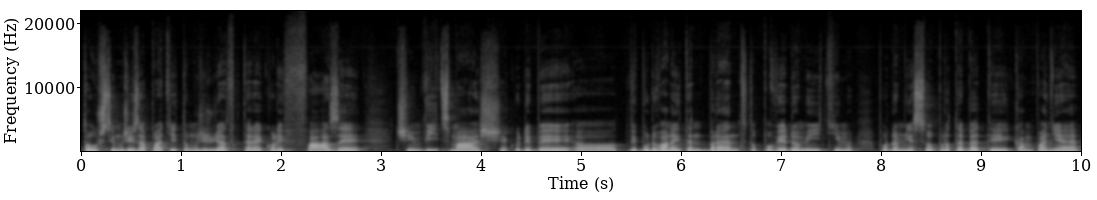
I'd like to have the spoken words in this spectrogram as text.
to už si můžeš zaplatit, to můžeš udělat v kterékoliv fázi. Čím víc máš jako kdyby o, vybudovaný ten brand, to povědomí, tím podle mě jsou pro tebe ty kampaně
